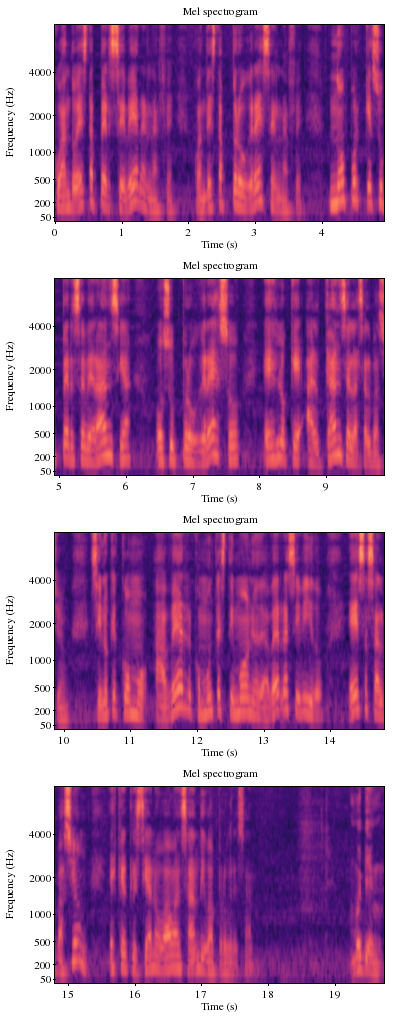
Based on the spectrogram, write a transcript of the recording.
cuando ésta persevera en la fe, cuando ésta progresa en la fe, no porque su perseverancia o su progreso es lo que alcance la salvación, sino que como haber, como un testimonio de haber recibido esa salvación, es que el cristiano va avanzando y va progresando. Muy bien.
